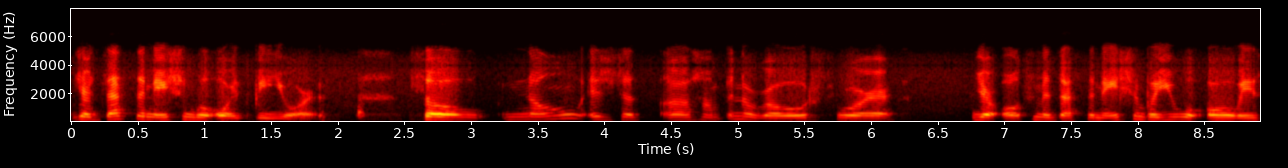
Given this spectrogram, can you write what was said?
your destination will always be yours. So no is just a hump in the road for your ultimate destination, but you will always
